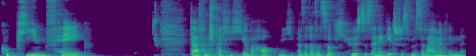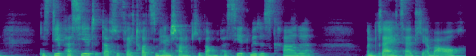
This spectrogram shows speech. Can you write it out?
Kopie, ein Fake. Davon spreche ich hier überhaupt nicht. Also das ist wirklich höchstes energetisches Misalignment, wenn das dir passiert, darfst du vielleicht trotzdem hinschauen, okay, warum passiert mir das gerade? Und gleichzeitig aber auch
